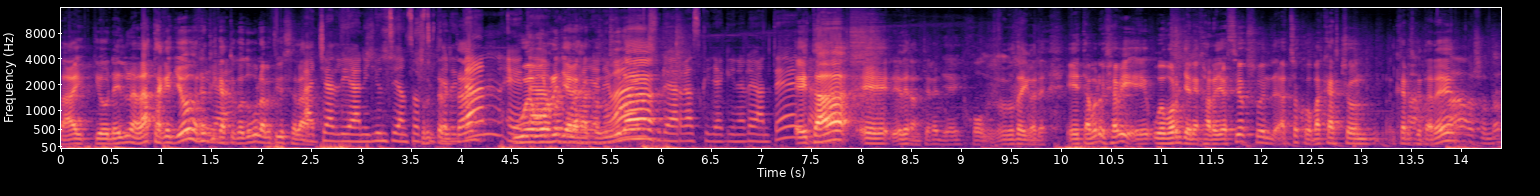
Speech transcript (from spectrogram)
bai, kio nahi duna latak jo, errepikatuko dugula beti bezala. Atxaldian iluntzian Zortziterritan, web orria ere jarko dugula. bai, zure argazkiakin elegante. Eta, eh, elegante gaine, eh, joder, dut gore. Eta, bueno, Xabi, eh, web horrian jarri jarziok, zuen atzoko bakartxon karrizketare. Ah, oso ondo.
